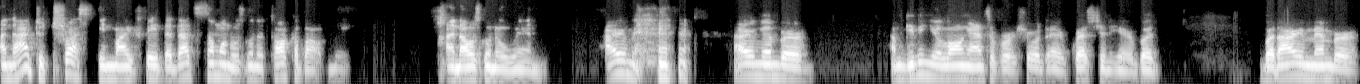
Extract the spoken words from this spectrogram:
and I had to trust in my faith that that someone was going to talk about me, and I was going to win. I remember, I remember I'm giving you a long answer for a short uh, question here, but but I remember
